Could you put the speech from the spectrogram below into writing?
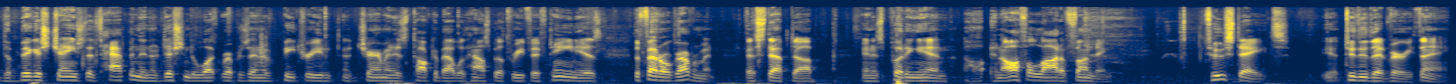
the biggest change that's happened, in addition to what Representative Petrie and and Chairman has talked about with House Bill 315, is the federal government has stepped up and is putting in an awful lot of funding to states to do that very thing.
